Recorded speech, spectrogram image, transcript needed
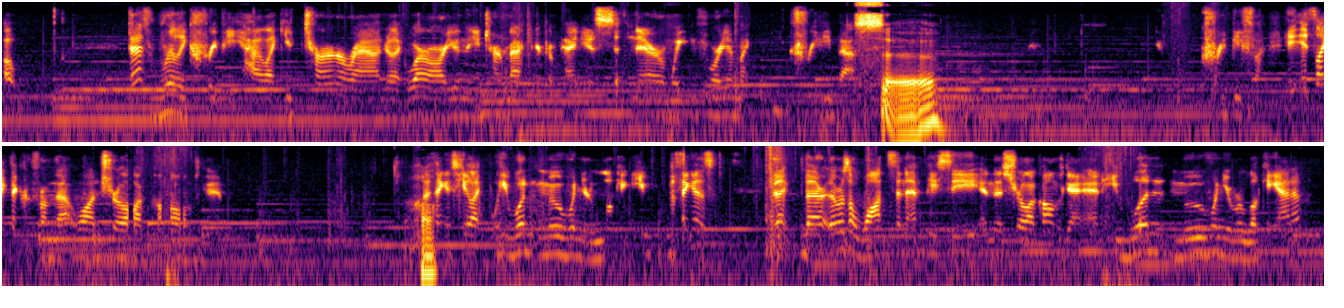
Oh. That's really creepy. How like you turn around, you're like, where are you? And then you turn back and your companion is sitting there waiting for you. I'm like, you creepy bastard. So, Creepy fu- It's like the from that one Sherlock Holmes game. I huh? think it's he like he wouldn't move when you're looking. He, the thing is, that there there was a Watson NPC in this Sherlock Holmes game, and he wouldn't move when you were looking at him.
